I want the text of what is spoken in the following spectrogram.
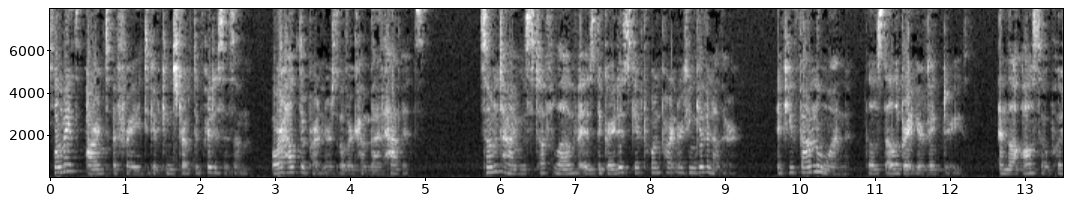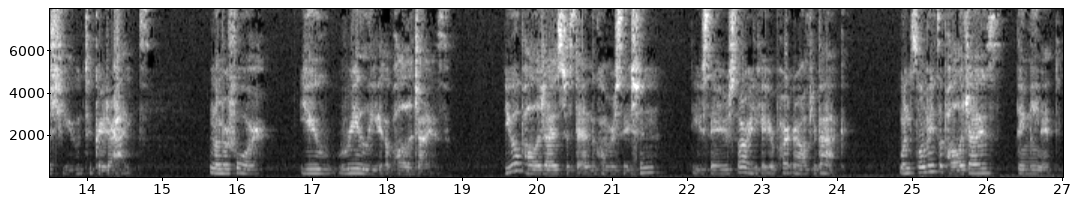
Soulmates aren't afraid to give constructive criticism or help their partners overcome bad habits. Sometimes tough love is the greatest gift one partner can give another. If you found the one, they'll celebrate your victories, and they'll also push you to greater heights. Number four, you really apologize. You apologize just to end the conversation? You say you're sorry to get your partner off your back? When soulmates apologize, they mean it.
